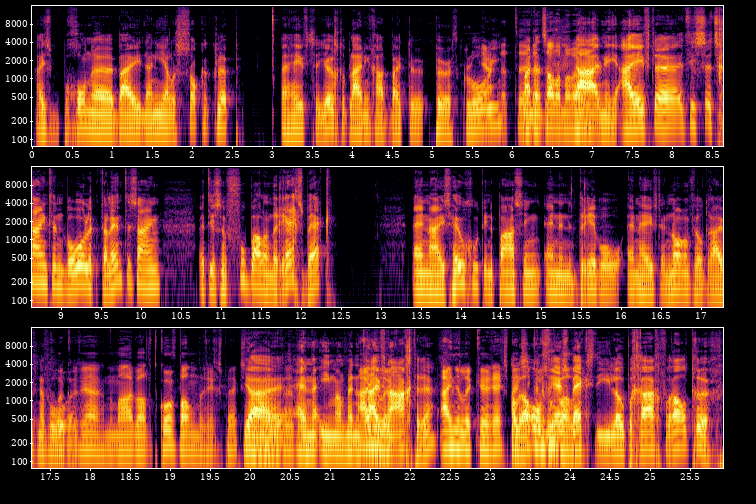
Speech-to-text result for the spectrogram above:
Hij is begonnen bij Danielle Soccer Club. Hij heeft een jeugdopleiding gehad bij Perth Glory. Ja, dat, eh, Maar dat, zal allemaal wel. Ja, nee, hij heeft, het, is, het schijnt een behoorlijk talent te zijn. Het is een voetballende rechtsback. En hij is heel goed in de passing en in de dribbel. En heeft enorm veel drive naar voren. Gelukkig, ja, normaal hebben we altijd korfballende rechtsbacks. Ja, eh, en eh, iemand met een drive Eindelijk. naar achteren. Eindelijk uh, rechtsbacks Alhoewel, onze rechtsbacks die lopen graag vooral terug.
